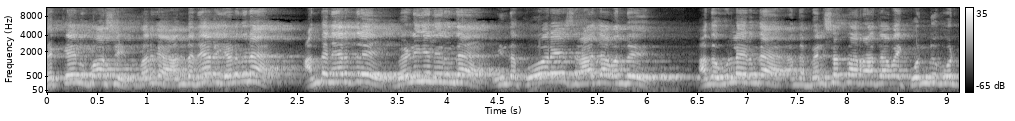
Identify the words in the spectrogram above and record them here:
தெக்கேல் உபாசின். பாருங்க அந்த நேரம் எழுதின அந்த நேரத்தில் வெளியில் இருந்த இந்த கோரேஸ் ராஜா வந்து அந்த உள்ள இருந்த அந்த பெல்சத்தார் ராஜாவை கொண்டு போட்டு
